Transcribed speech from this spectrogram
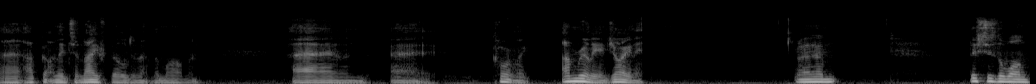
uh, I've gotten into knife building at the moment and uh, currently I'm really enjoying it. Um, this is the one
